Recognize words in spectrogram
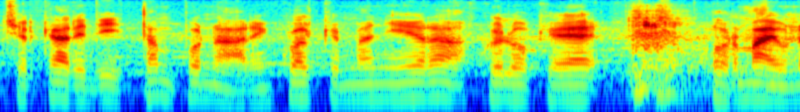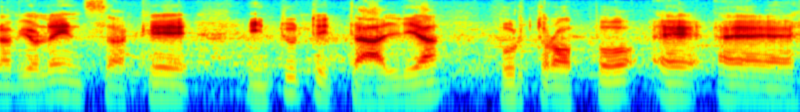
cercare di tamponare in qualche maniera quello che è ormai una violenza che in tutta Italia purtroppo è, è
